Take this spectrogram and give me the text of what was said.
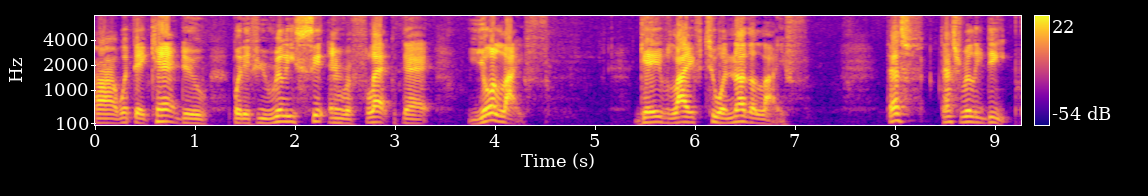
uh, what they can't do. But if you really sit and reflect that your life gave life to another life, that's that's really deep.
